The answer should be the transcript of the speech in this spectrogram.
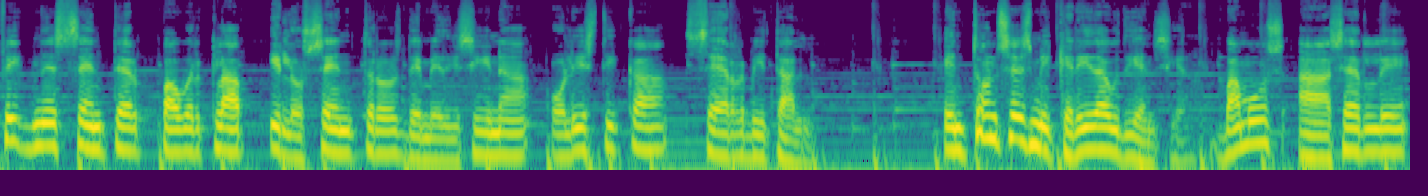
Fitness Center Power Club y los centros de medicina holística Ser Vital. Entonces, mi querida audiencia, vamos a hacerle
